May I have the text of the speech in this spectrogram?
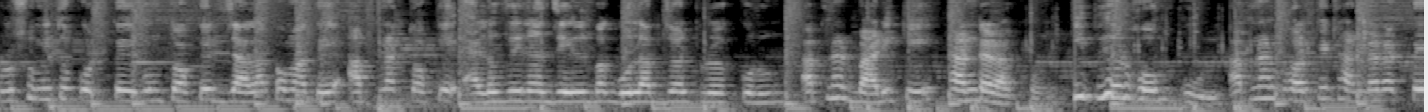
প্রশমিত করতে এবং ত্বকের জ্বালা কমাতে আপনার ত্বকে অ্যালোভেরা জেল বা গোলাপ জল প্রয়োগ করুন। আপনার বাড়িকে ঠান্ডা রাখুন। Keep your home cool. আপনার ঘরকে ঠান্ডা রাখতে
